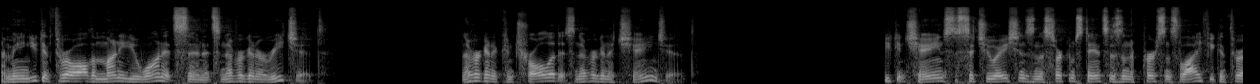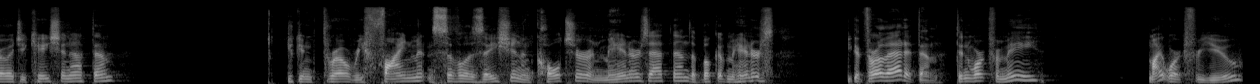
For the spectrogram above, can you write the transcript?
I mean, you can throw all the money you want at sin, it's never going to reach it. Never going to control it, it's never going to change it. You can change the situations and the circumstances in a person's life. You can throw education at them. You can throw refinement and civilization and culture and manners at them, the book of manners. You could throw that at them. Didn't work for me. Might work for you.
